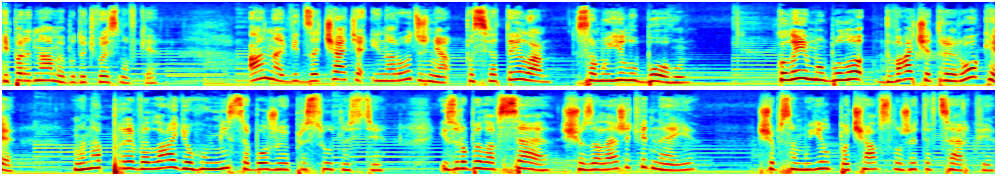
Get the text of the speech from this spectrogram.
І перед нами будуть висновки. Анна від зачаття і народження посвятила Самуїлу Богу. Коли йому було два чи три роки, вона привела його в місце Божої присутності і зробила все, що залежить від неї, щоб Самуїл почав служити в церкві,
